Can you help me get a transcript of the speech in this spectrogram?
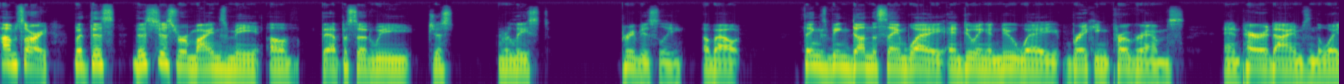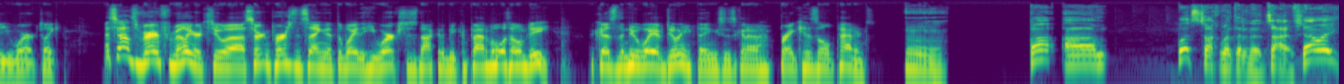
I'm sorry, but this this just reminds me of the episode we just released previously about things being done the same way and doing a new way, breaking programs and paradigms and the way you worked. Like that sounds very familiar to a certain person saying that the way that he works is not going to be compatible with Home D because the new way of doing things is going to break his old patterns. Hmm. Well, um, let's talk about that another time, shall we?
